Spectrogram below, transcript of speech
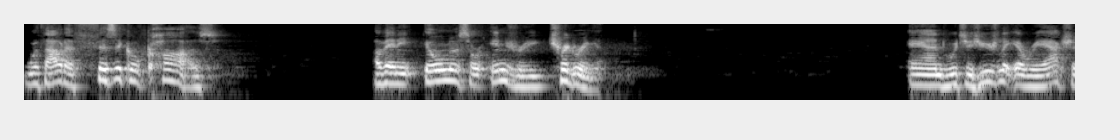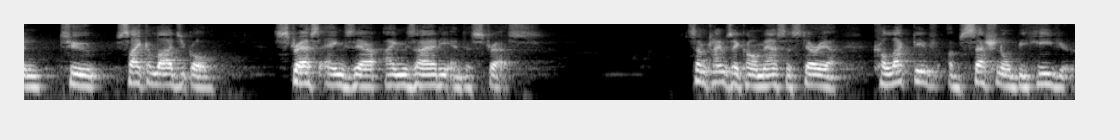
without a physical cause of any illness or injury triggering it. And which is usually a reaction to psychological stress, anxiety, and distress. Sometimes they call mass hysteria collective obsessional behavior.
